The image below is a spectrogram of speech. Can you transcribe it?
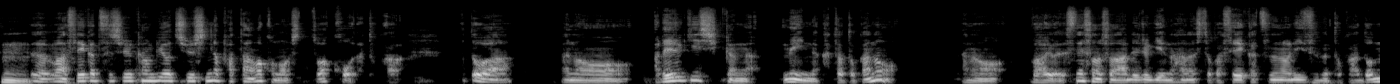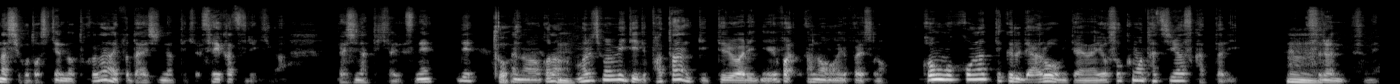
うん。だからまあ、生活習慣病中心なパターンはこの人はこうだとか、あとは、あの、アレルギー疾患がメインな方とかの、あの、場合はですね、その人のアレルギーの話とか生活のリズムとか、どんな仕事してんのとかがやっぱ大事になってきた。生活歴が大事になってきたりですね。で、あの、このマルチモビリティでパターンって言ってる割に、やっぱ、あの、やっぱりその、今後こうなってくるであろうみたいな予測も立ちやすかったりするんですね。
